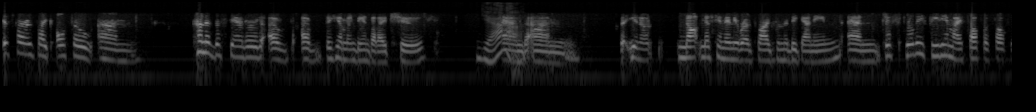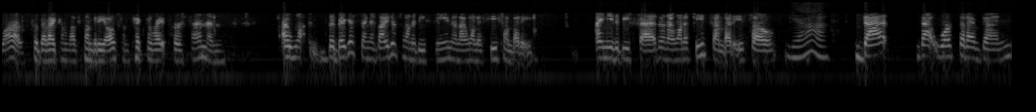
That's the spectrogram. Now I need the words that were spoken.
as far as like also um, kind of the standard of of the human being that I choose. Yeah. and um, but, you know, not missing any red flags in the beginning, and just really feeding myself with self love so that I can love somebody else and pick the right person. And I want the biggest thing is I just want to be seen and I want to see somebody. I need to be fed and I want to feed somebody. So yeah, that that work that I've done,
